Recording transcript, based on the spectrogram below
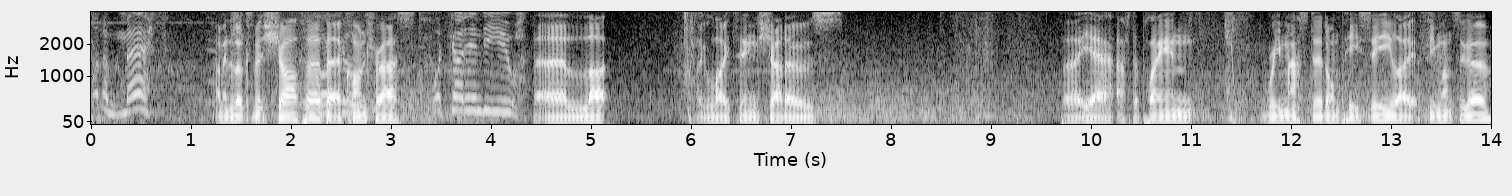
What a mess! I mean, it looks a bit sharper, better contrast, What got into you? better light, like lighting, shadows. But yeah, after playing remastered on PC like a few months ago.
